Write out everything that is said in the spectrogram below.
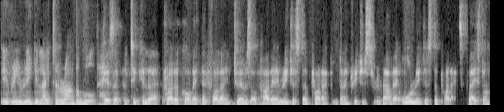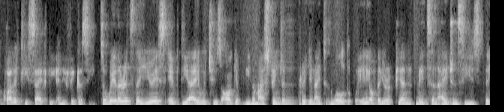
every regulator around the world has a particular protocol that they follow in terms of how they register a product or don't register it. Now, they all register products based on quality, safety, and efficacy. So whether it's the US FDA, which is arguably the most stringent regulator in the world, or any of the European medicine agencies, the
